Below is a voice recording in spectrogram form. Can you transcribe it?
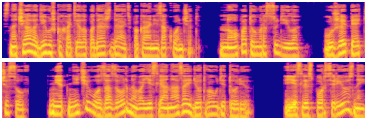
Сначала девушка хотела подождать, пока они закончат, но потом рассудила. Уже пять часов. Нет ничего зазорного, если она зайдет в аудиторию. Если спор серьезный,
